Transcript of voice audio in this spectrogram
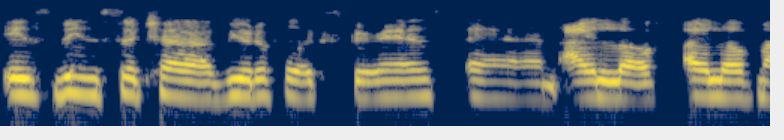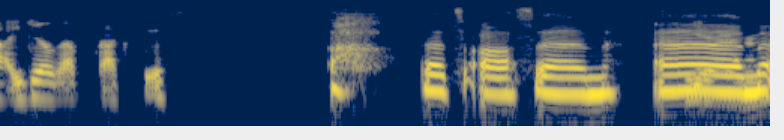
it's been such a beautiful experience and i love i love my yoga practice oh, that's awesome um yeah.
